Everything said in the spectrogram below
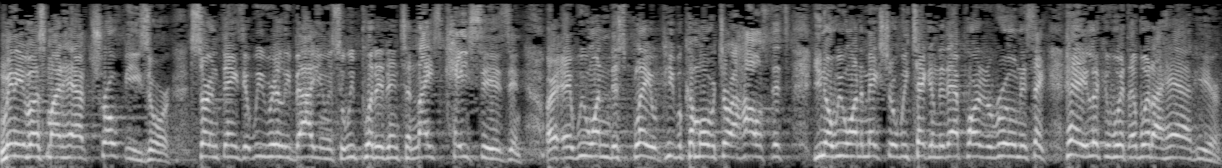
Many of us might have trophies or certain things that we really value, and so we put it into nice cases, and, or, and we want to display. When people come over to our house, that's you know we want to make sure we take them to that part of the room and say, "Hey, look at what what I have here."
